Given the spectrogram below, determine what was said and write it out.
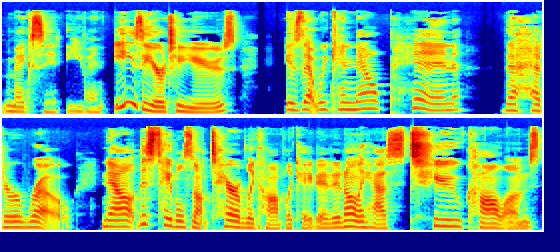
makes it even easier to use is that we can now pin the header row. Now, this table is not terribly complicated. It only has two columns,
